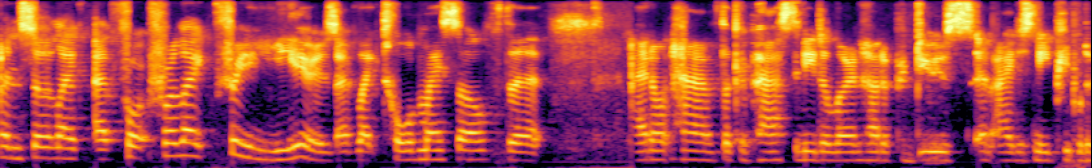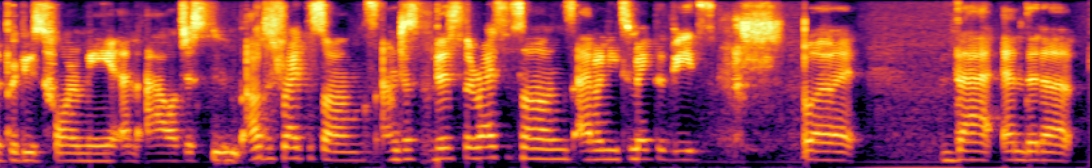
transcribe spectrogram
and so like uh, for for like for years i've like told myself that i don't have the capacity to learn how to produce and i just need people to produce for me and i'll just i'll just write the songs. I'm just this the writes the songs. I don't need to make the beats. But that ended up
